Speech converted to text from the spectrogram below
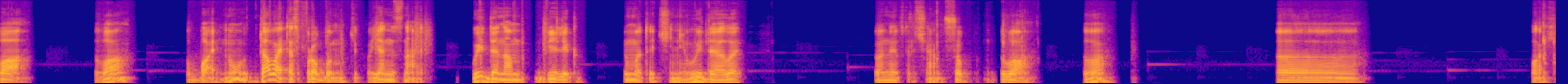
2, 2 бай. Ну, давайте спробуємо, типу, я не знаю. Вийде нам велик отримати чи не вийде, але не втрачаємо. Шоп 2, 2. Е, бай.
